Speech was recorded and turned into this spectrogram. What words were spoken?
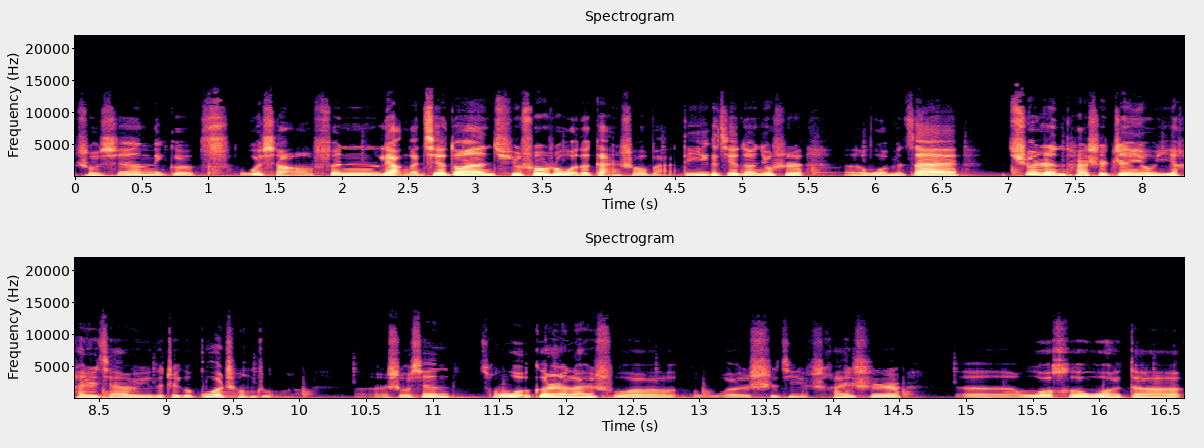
首先，那个我想分两个阶段去说说我的感受吧。第一个阶段就是，呃，我们在确认他是真友谊还是假友谊的这个过程中呃，首先从我个人来说，我实际还是，呃，我和我的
